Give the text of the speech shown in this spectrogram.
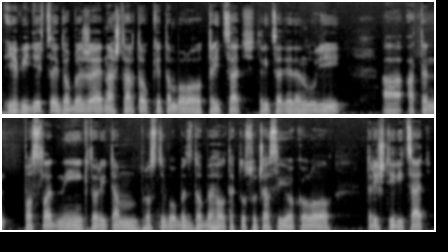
je vidieť v tej dobe, že na štartovke tam bolo 30-31 ľudí a, a ten posledný, ktorý tam proste vôbec dobehol, tak to sú časy okolo 3,40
